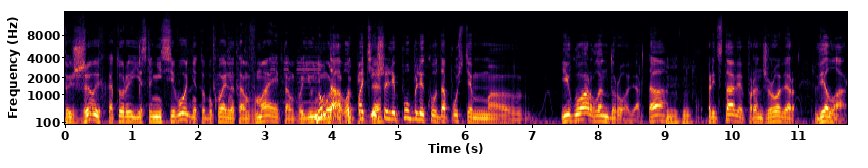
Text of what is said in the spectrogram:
То есть живых, которые, если не сегодня, то буквально там в мае, там в июне ну можно да, вот купить, да? публику, допустим, э, Jaguar Land Rover, да, Мгм. представив Range Rover Velar.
